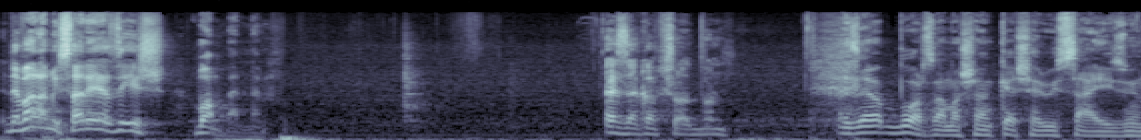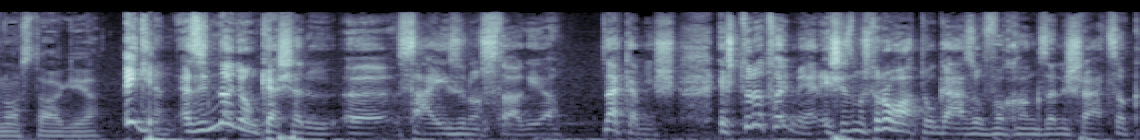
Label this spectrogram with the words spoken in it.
de valami szarérzés van bennem. Ezzel kapcsolatban. Ez a borzalmasan keserű szájízű nosztalgia. Igen, ez egy nagyon keserű ö, szájízű nosztalgia. Nekem is. És tudod, hogy miért? És ez most rohadtó gázó fog hangzani, srácok.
